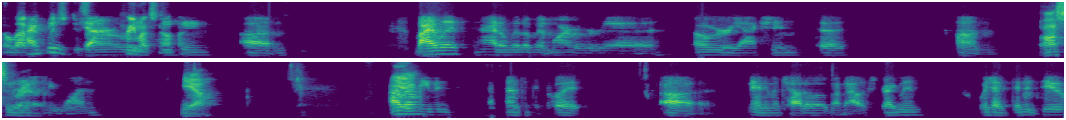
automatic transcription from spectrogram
and eleven, which is generally pretty much speaking, nothing. um, my list had a little bit more of a uh, overreaction to um Austin Riley. 2021. Yeah. I Yeah. was even tempted to put uh, Manny Machado above Alex Bregman, which I didn't do,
